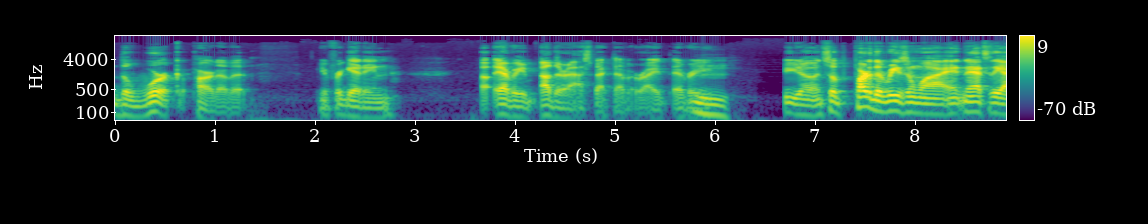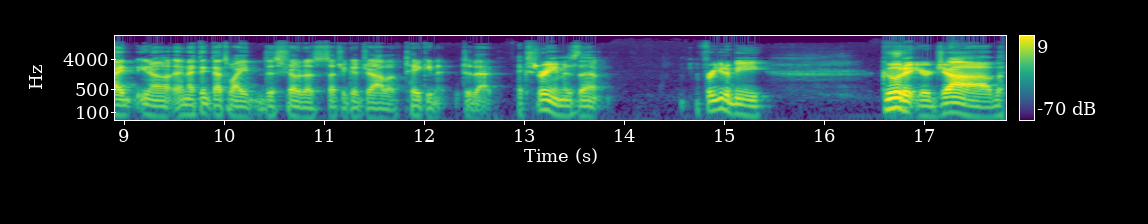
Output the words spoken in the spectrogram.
the work part of it you're forgetting uh, every other aspect of it, right? Every mm. you know, and so part of the reason why, and that's the I, you know, and I think that's why this show does such a good job of taking it to that extreme is that for you to be good at your job,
